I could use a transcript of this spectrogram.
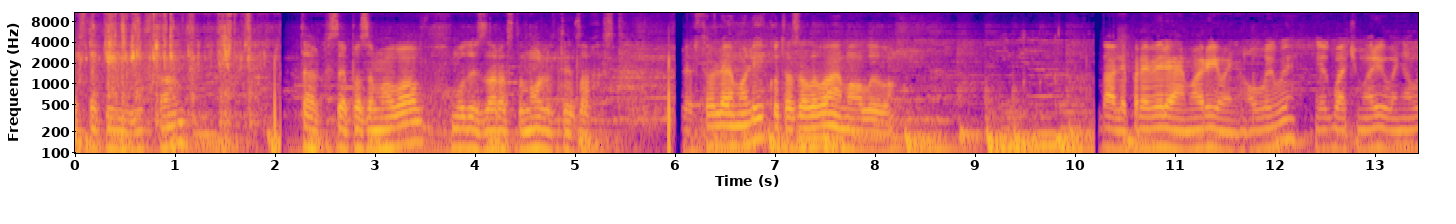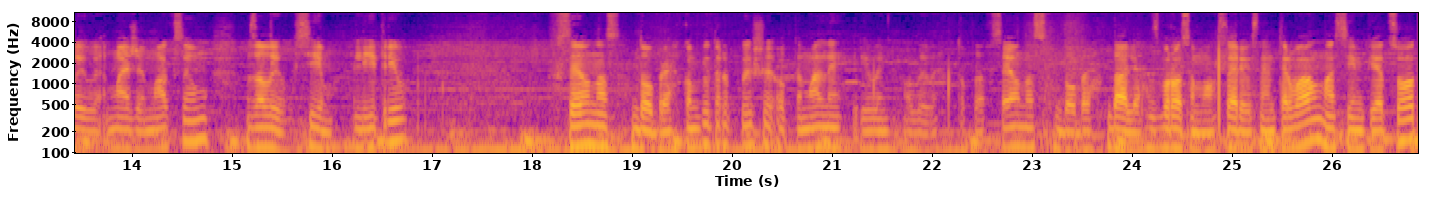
Ось такий її стан. Так, все позамивав. Буду зараз встановлювати захист. Вставляємо лійку та заливаємо оливу. Далі перевіряємо рівень оливи. Як бачимо, рівень оливи майже максимум. Залив 7 літрів. Все у нас добре. Комп'ютер пише оптимальний рівень оливи. Тобто все у нас добре. Далі збросимо сервісний інтервал на 7500.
